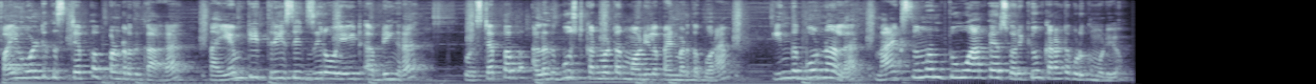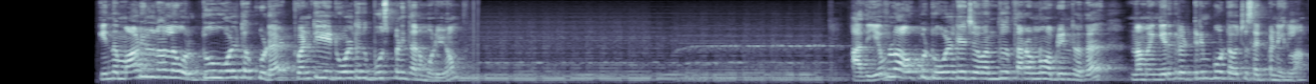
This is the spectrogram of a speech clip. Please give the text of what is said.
ஃபைவ் வோல்ட்டுக்கு ஸ்டெப் அப் பண்ணுறதுக்காக நான் MT three six zero eight அப்படிங்கிற ஒரு ஸ்டெப் அப் அல்லது பூஸ்ட் கன்வெர்ட்டர் மாடியூலை பயன்படுத்த போகிறேன் இந்த போர்டினால் மேக்ஸிமம் டூ ஆம்பேர்ஸ் வரைக்கும் கரண்ட்டை கொடுக்க முடியும். இந்த மாடியூல்னால் ஒரு டூ வோல்ட்டை கூட டுவெண்ட்டி எயிட் வோல்ட்டுக்கு பூஸ்ட் பண்ணி தர முடியும். அது எவ்வளோ அவுட்புட் வோல்டேஜை வந்து தரணும் அப்படின்றத நம்ம இங்கே இருக்கிற ட்ரிம் போர்ட்டை வச்சு செட் பண்ணிக்கலாம்.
